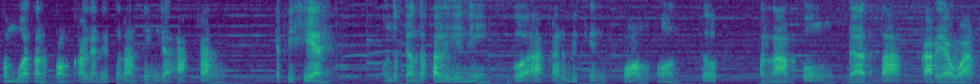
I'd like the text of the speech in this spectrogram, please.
pembuatan form kalian itu nanti nggak akan efisien untuk contoh kali ini, gue akan bikin form untuk menampung data karyawan.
